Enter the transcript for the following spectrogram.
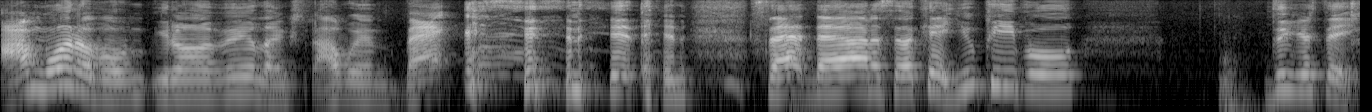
I'm one of them. You know what I mean? Like I went back and, and, sat down and said, okay, you people, do your thing.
